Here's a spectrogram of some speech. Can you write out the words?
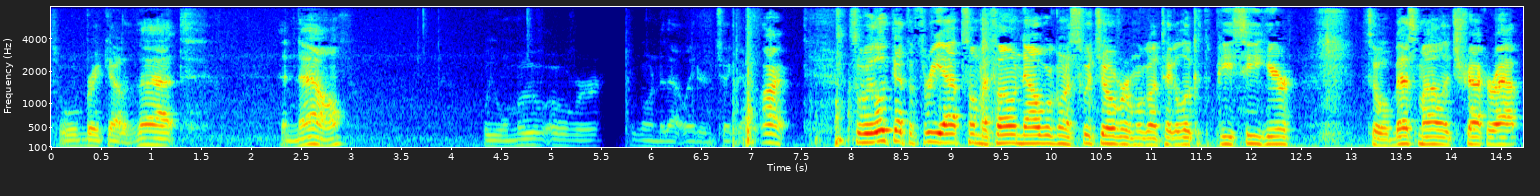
So we'll break out of that. And now we will move over go into that later and check out. All right. So we looked at the three apps on my phone. Now we're going to switch over and we're going to take a look at the PC here. So best mileage tracker app.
